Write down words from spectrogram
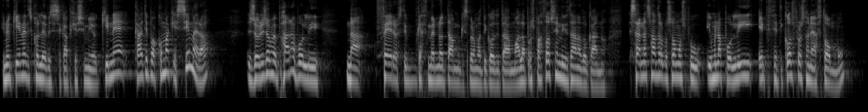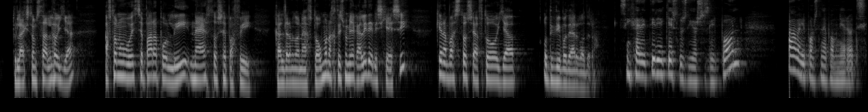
Είναι OK να δυσκολεύεσαι σε κάποιο σημείο. Και είναι κάτι που ακόμα και σήμερα ζορίζομαι πάρα πολύ να φέρω στην καθημερινότητά μου και στην πραγματικότητά μου, αλλά προσπαθώ συνειδητά να το κάνω. Σαν ένας άνθρωπος όμως που ήμουν πολύ επιθετικός προς τον εαυτό μου, τουλάχιστον στα λόγια, αυτό μου βοήθησε πάρα πολύ να έρθω σε επαφή καλύτερα με τον εαυτό μου, να χτίσουμε μια καλύτερη σχέση και να βασιστώ σε αυτό για οτιδήποτε αργότερα. Συγχαρητήρια και στους δύο σας λοιπόν. Πάμε λοιπόν στην επόμενη ερώτηση.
